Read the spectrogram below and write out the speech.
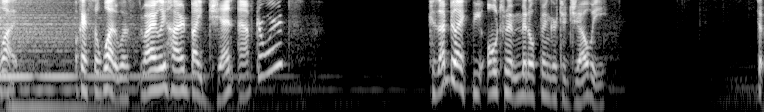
What? Okay, so what? Was Riley hired by Gent afterwards? Because that'd be like the ultimate middle finger to Joey. To...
